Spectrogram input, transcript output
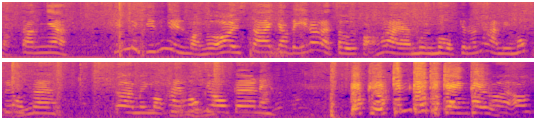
sọc xanh nha. 99 000 mọi người ơi. Size cho bé đó là từ khoảng là 11 cho đến 21 cái ok rồi 11 21 cái ok nè. Bộ kiểu 9 kg chị Trang Thu. rồi ok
